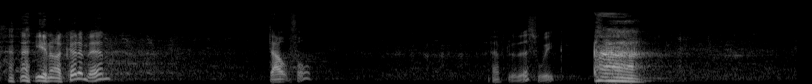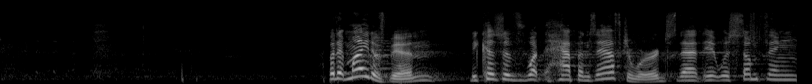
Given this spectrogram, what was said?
you know, it could have been. Doubtful. After this week. but it might have been because of what happens afterwards that it was something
